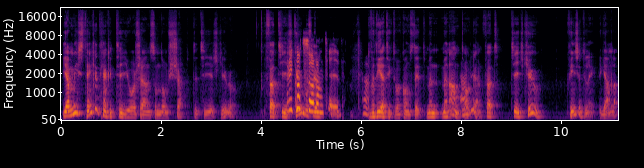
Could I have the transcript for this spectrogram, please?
jag misstänker att det kanske är 10 år sedan som de köpte THQ då. För att THQ Har det gått måste så ju- lång tid? Det var det jag tyckte var konstigt. Men, men antagligen. För att THQ finns ju inte längre, det gamla.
